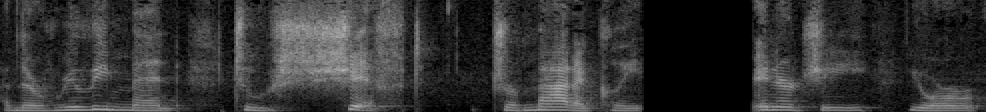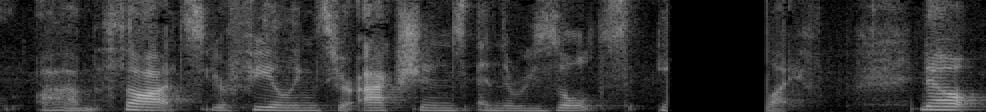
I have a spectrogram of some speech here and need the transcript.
and they're really meant to shift dramatically energy, your um, thoughts, your feelings, your actions, and the results in life. Now,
